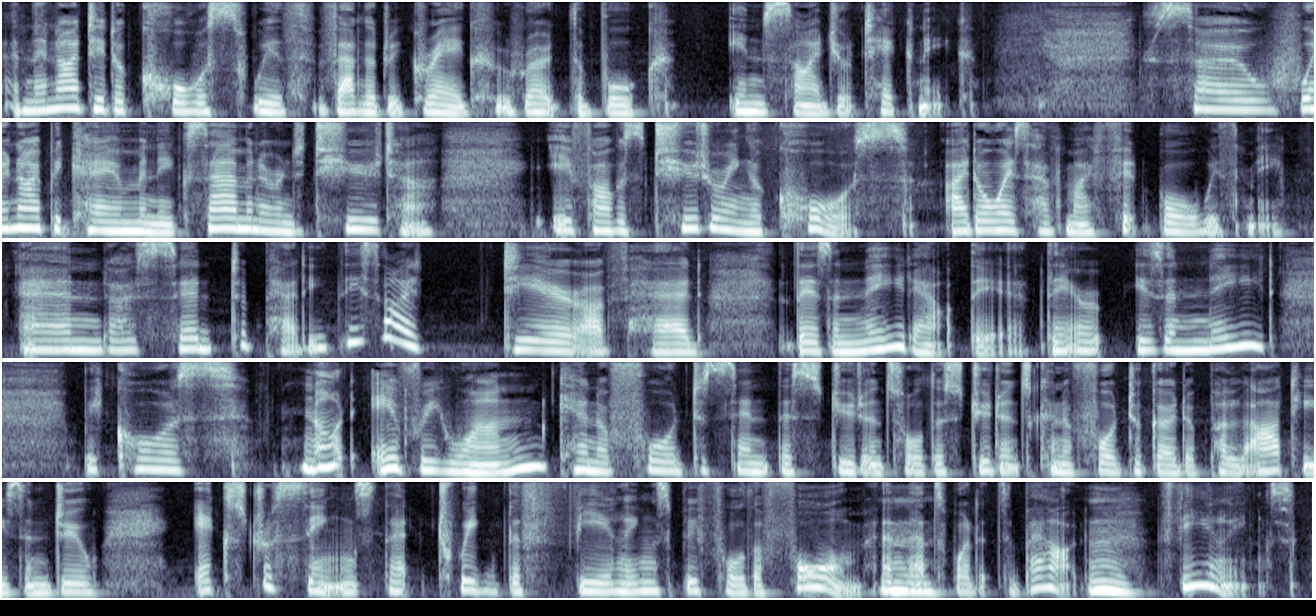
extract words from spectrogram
And then I did a course with Valerie Grieg, who wrote the book Inside Your Technique. So when I became an examiner and a tutor, if I was tutoring a course, I'd always have my fitball with me. And I said to Paddy, this idea I've had, there's a need out there. There is a need because not everyone can afford to send the students, or the students can afford to go to Pilates and do extra things that twig the feelings before the form. And mm. that's what it's about mm. feelings.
